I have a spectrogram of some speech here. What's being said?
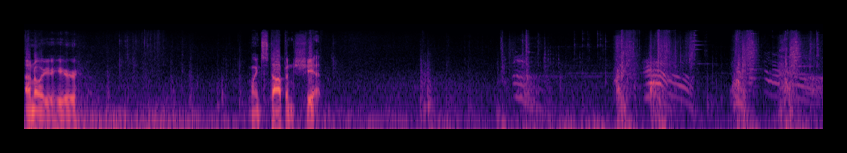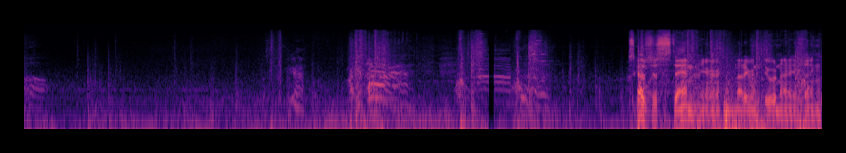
I know you're here. You ain't stopping shit. This guy's just standing here, not even doing anything.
